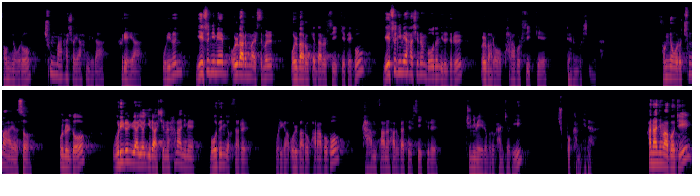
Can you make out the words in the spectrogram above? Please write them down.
성령으로 충만하셔야 합니다. 그래야 우리는 예수님의 올바른 말씀을 올바로 깨달을 수 있게 되고 예수님의 하시는 모든 일들을 올바로 바라볼 수 있게 되는 것입니다. 성령으로 충만하여서 오늘도 우리를 위하여 일하시는 하나님의 모든 역사를 우리가 올바로 바라보고 감사하는 하루가 될 수 있기를 주님의 이름으로 간절히 축복합니다. 하나님 아버지,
